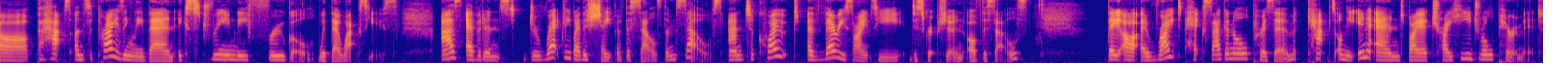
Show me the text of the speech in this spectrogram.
are, perhaps unsurprisingly, then extremely frugal with their wax use, as evidenced directly by the shape of the cells themselves. And to quote a very sciencey description of the cells, they are a right hexagonal prism capped on the inner end by a trihedral pyramid.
